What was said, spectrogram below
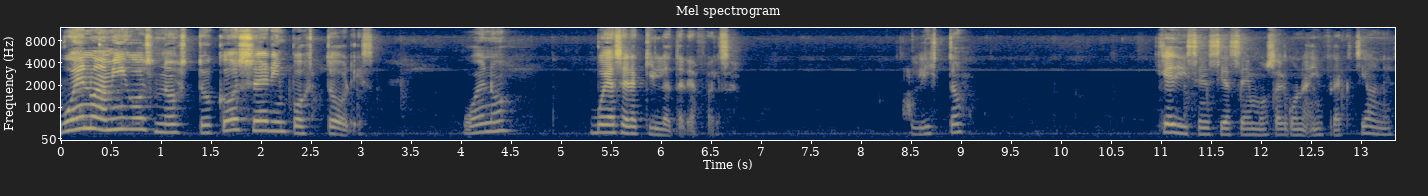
Bueno amigos, nos tocó ser impostores. Bueno, voy a hacer aquí la tarea falsa. Listo. ¿Qué dicen si hacemos algunas infracciones?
